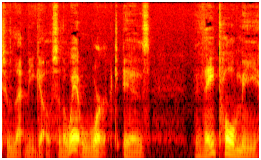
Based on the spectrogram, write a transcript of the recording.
to let me go? So the way it worked is they told me,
